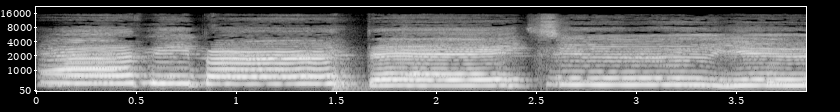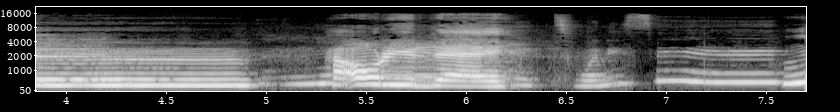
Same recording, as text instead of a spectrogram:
Happy birthday to you. How old are you today? 26. Woo!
